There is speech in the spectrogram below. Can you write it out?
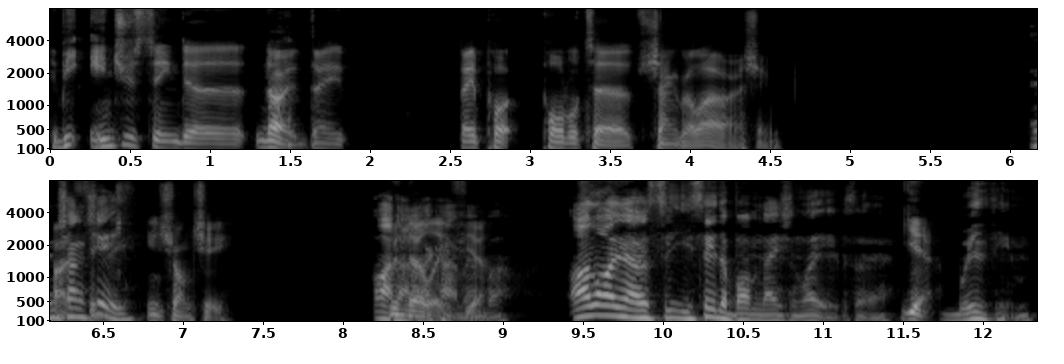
it'd be interesting to no they they put portal to Shangri La. I assume. In I Shang Chi, in Shang Chi. I when don't know. I can't yeah. remember. All I know is that you see the abomination leave, so Yeah. with him.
